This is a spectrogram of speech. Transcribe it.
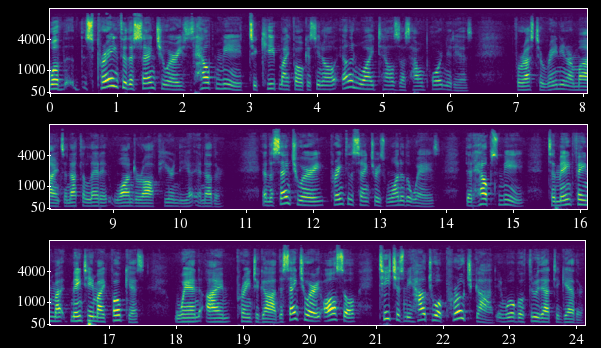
Well, this praying through the sanctuary has helped me to keep my focus. You know, Ellen White tells us how important it is for us to rein in our minds and not to let it wander off here and the another. And the sanctuary, praying to the sanctuary, is one of the ways that helps me to maintain my, maintain my focus when I'm praying to God. The sanctuary also teaches me how to approach God, and we'll go through that together.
